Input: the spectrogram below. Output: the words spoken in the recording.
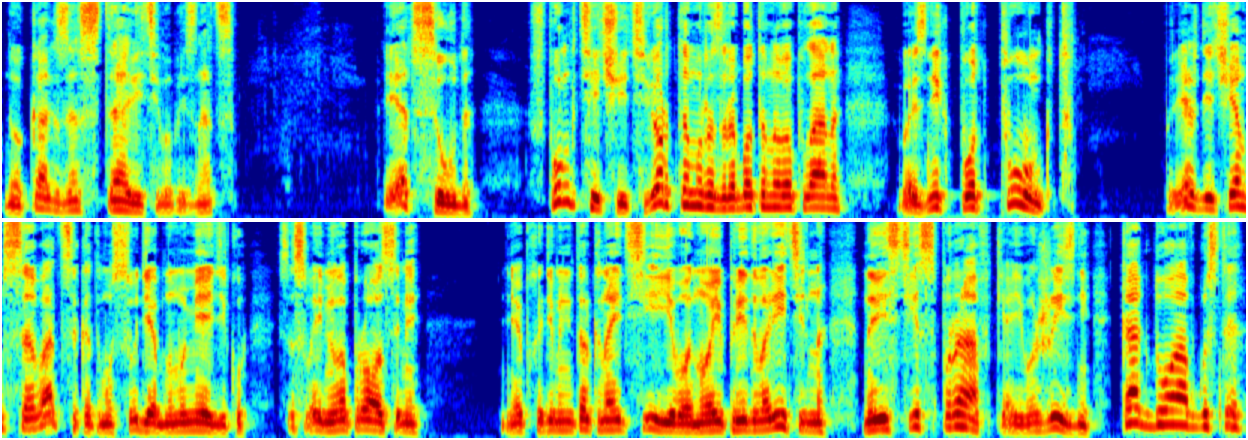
Но как заставить его признаться? И отсюда, в пункте четвертом разработанного плана, возник подпункт. Прежде чем соваться к этому судебному медику со своими вопросами, необходимо не только найти его, но и предварительно навести справки о его жизни, как до августа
